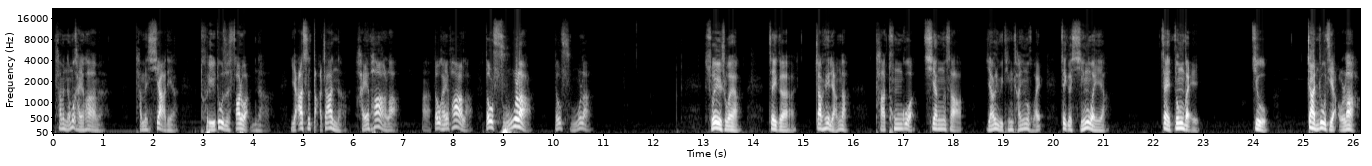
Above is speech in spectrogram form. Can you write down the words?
他们能不害怕吗？他们吓得呀，腿肚子发软呐，牙齿打颤呐，害怕了啊，都害怕了，都服了，都服了。所以说呀，这个张学良啊，他通过枪杀杨雨婷、常英怀这个行为呀，在东北就站住脚了。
